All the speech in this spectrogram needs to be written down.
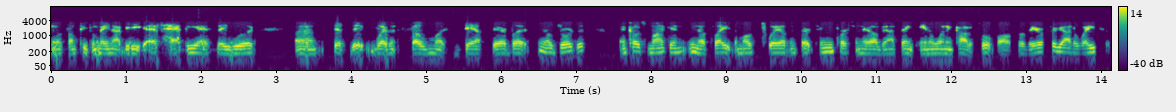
you know, some people may not be as happy as they would um, if it wasn't so much depth there. But you know, Georgia and Coach Monken, you know, played the most 12 and 13 personnel than I think anyone in college football. So they'll figure out a way to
